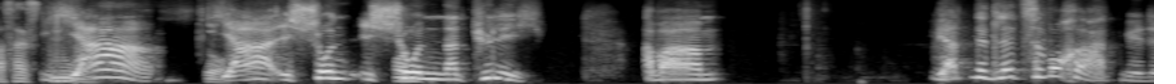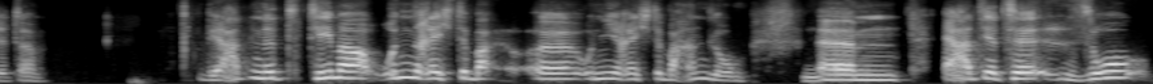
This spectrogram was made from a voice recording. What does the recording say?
Was heißt nur? Ja, So. ja, ist schon, ist schon natürlich. Aber ähm, wir hatten das letzte Woche, hatten wir das. da. Wir hatten das Thema unrechte, äh, ungerechte Behandlung. Mhm. Ähm, er hat jetzt äh, so,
